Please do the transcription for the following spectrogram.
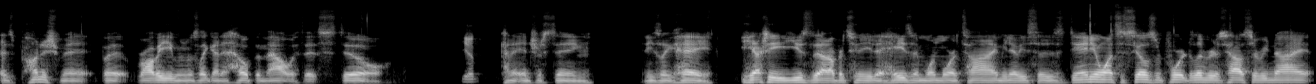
as punishment, but Robby even was like going to help him out with it still. Yep. Kind of interesting. And he's like, "Hey." He actually used that opportunity to haze him one more time. You know, he says Daniel wants a sales report delivered to his house every night.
